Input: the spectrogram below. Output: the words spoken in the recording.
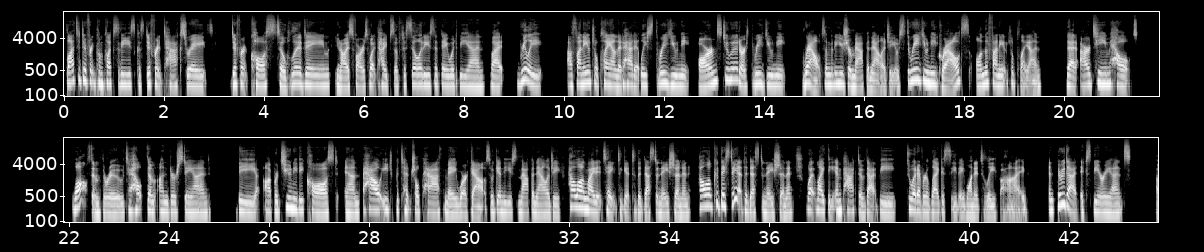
lots of different complexities because different tax rates, different costs to living, you know, as far as what types of facilities that they would be in. But really, a financial plan that had at least three unique arms to it or three unique routes. I'm going to use your map analogy. It was three unique routes on the financial plan that our team helped walk them through to help them understand the opportunity cost and how each potential path may work out. So, again, to use the map analogy, how long might it take to get to the destination and how long could they stay at the destination and what might the impact of that be to whatever legacy they wanted to leave behind? And through that experience,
